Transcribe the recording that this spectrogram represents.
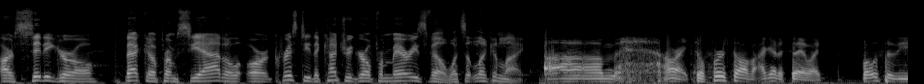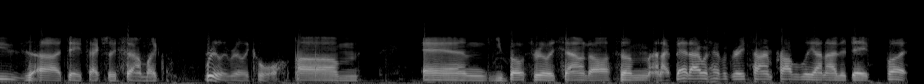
our city girl, Becca from Seattle, or Kristi, the country girl from Marysville. What's it looking like? Um, all right. So first off, I got to say, like, both of these uh, dates actually sound like really, really cool. Um, and you both really sound awesome. And I bet I would have a great time probably on either date. But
